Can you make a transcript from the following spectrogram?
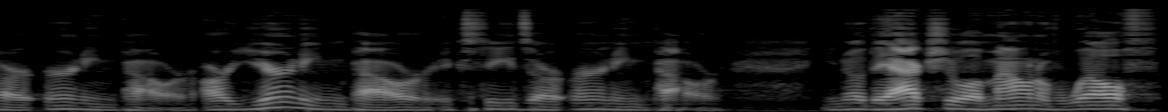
our earning power. Our yearning power exceeds our earning power. You know, the actual amount of wealth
